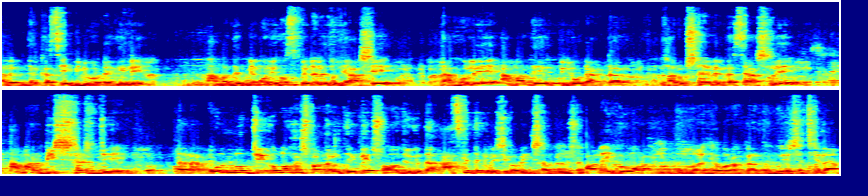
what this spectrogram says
আলেমদের কাছে এই ভিডিওটা গেলে আমাদের মেমোরি হসপিটালে যদি আসে তাহলে আমাদের প্রিয় ডাক্তার ফারুক সাহেবের কাছে আসলে আমার বিশ্বাস যে তারা অন্য যে কোনো হাসপাতাল থেকে সহযোগিতা আজকে থেকে বেশি পাবে ইনশাআল্লাহ। আসসালামু আলাইকুম ওয়া রাহমাতুল্লাহি এসেছিলাম।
